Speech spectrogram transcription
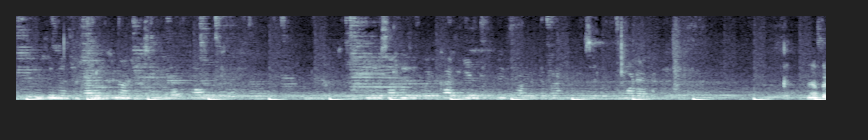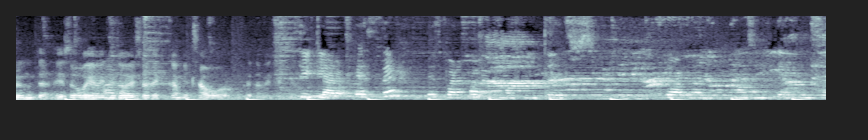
Y si no se cae, que no haya subido tanto. Y lo saco súper caliente precisamente para que no se le demore. Una pregunta, eso obviamente Ajá. todo esto hace que cambie el sabor completamente. Sí, claro, este es para cafés más intensos. Este va a poco más intenso,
